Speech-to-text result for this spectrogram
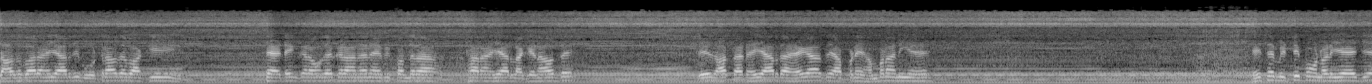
10 12000 ਦੀ ਮੋਟਰ ਆ ਤੇ ਬਾਕੀ ਸੈਟਿੰਗ ਕਰਾਉਂਦੇ ਕਰਾਉਂਦੇ ਨੇ ਵੀ 15 18000 ਲੱਗਣਾ ਉੱਤੇ ਤੇ 7 8000 ਦਾ ਹੈਗਾ ਤੇ ਆਪਣੇ ਹੰਬਣਾ ਨਹੀਂ ਇਹ। ਇੱਥੇ ਮਿੱਟੀ ਪਾਉਣ ਵਾਲੀ ਹੈ ਜੇ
